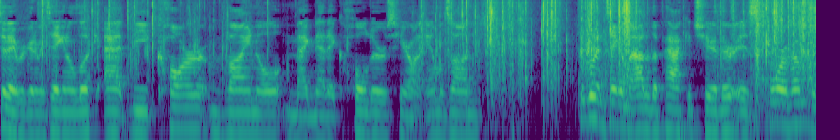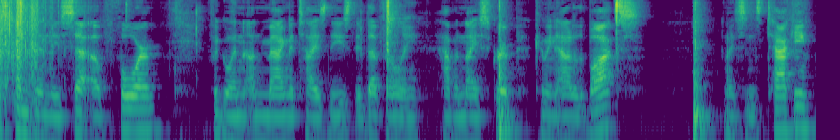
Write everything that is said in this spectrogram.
Today we're going to be taking a look at the car vinyl magnetic holders here on Amazon. We'll go ahead and take them out of the package here. There is four of them. This comes in the set of four. If we go ahead and unmagnetize these, they definitely have a nice grip coming out of the box. Nice and tacky.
